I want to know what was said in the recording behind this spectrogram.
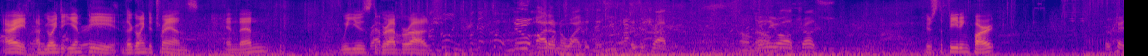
All right, I'm going to EMP. They're going to trans, and then we use the grab barrage. Dude, I don't know why I did this. It's a trap. Oh Healing you all trust. Here's the feeding part. Okay,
